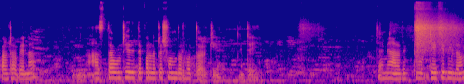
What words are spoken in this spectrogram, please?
পাল্টাবে না। আস্তা উল্টিয়ে দিতে পারলে একটা সুন্দর হতো আর কি, এটাই। আমি আর একটু ডেকে দিলাম।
